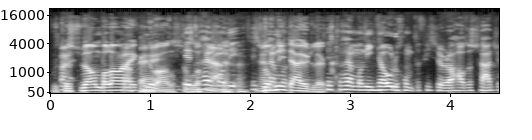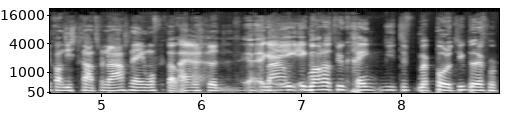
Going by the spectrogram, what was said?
goed. Dat is wel een belangrijke okay. nuance. Het is, nog, niet, het is nog niet duidelijk. Het is toch helemaal niet nodig om te fietsen door de Haltestraat. Je kan die straat ernaast nemen of je kan anders... de, ik, ik, mag natuurlijk geen... Niet maar politiek bedrijf, maar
